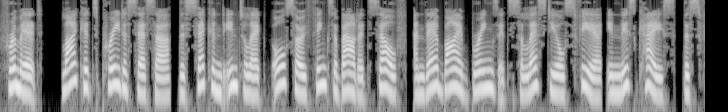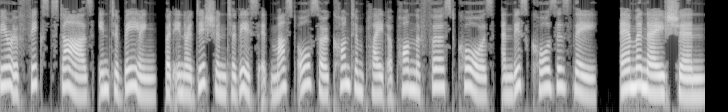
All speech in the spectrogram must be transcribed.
from it. Like its predecessor, the second intellect also thinks about itself, and thereby brings its celestial sphere in this case, the sphere of fixed stars into being, but in addition to this it must also contemplate upon the first cause, and this causes the emanation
